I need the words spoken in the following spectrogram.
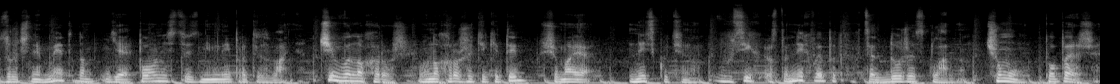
зручним методом є повністю знімний протезування. Чим воно хороше? Воно хороше тільки тим, що має низьку ціну. У всіх остальних випадках це дуже складно. Чому? По-перше,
